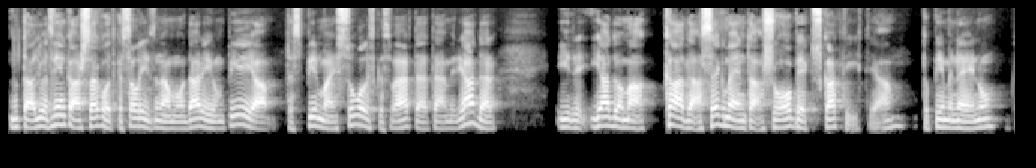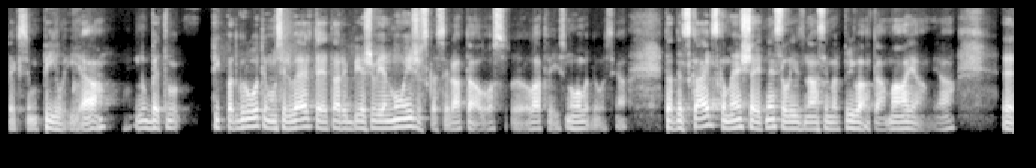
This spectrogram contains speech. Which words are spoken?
nu, tā ļoti vienkārši sakot, ka salīdzināmo darījumu pieejā tas pirmais solis, kas vērtētājiem ir jādara, ir jādomā, kādā segmentā šo objektu skatīt. Jā. Tu pieminēji, nu, teiksim, pīlī, jā. Nu, bet Tikpat grūti mums ir vērtēt arī bieži vien mūžus, kas ir attālos eh, Latvijas novados. Jā. Tad ir skaidrs, ka mēs šeit nesalīdzināsim ar privātām mājām. Jā. E,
